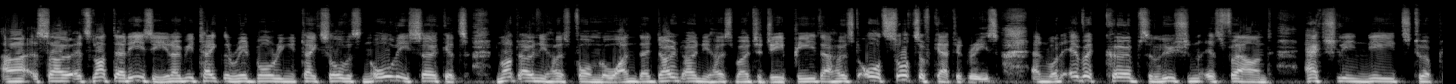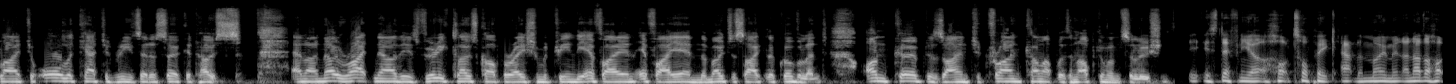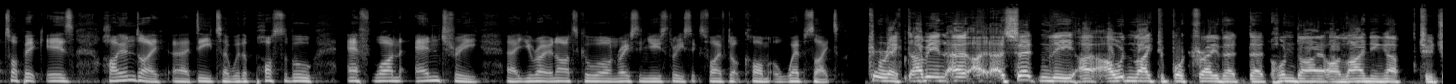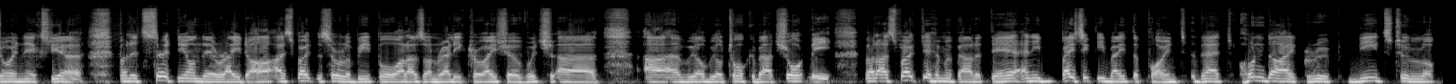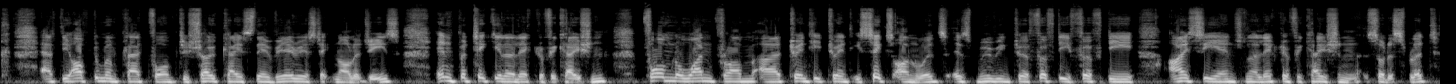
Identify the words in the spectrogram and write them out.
Uh, so it's not that easy. You know, if you take the Red Bull Ring, you take Silverstone, all these circuits not only host Formula One, they don't only host MotoGP, they host all sorts of categories. And whatever curb solution is found actually needs to apply to all the categories that a circuit hosts. And I know right now there's very close cooperation between the FIA and FIM, the motorcycle equivalent, on curb design to try and come up with an optimum solution. It's definitely a hot topic at the moment. Another hot topic is Hyundai uh, with a possible F1 entry. Uh, you wrote an article on racingnews365.com, a website. Correct. I mean, I, I certainly, I, I, wouldn't like to portray that that Hyundai are lining up to join next year, but it's certainly on their radar. I spoke to Cyril Abiteboul while I was on Rally Croatia, of which uh, uh, we'll we'll talk about shortly. But I spoke to him about it there, and he basically made the point that Hyundai Group needs to look at the optimum platform to showcase their various technologies, in particular electrification. Formula One from uh, 2026 onwards is moving to a 50 50 IC engine electrification sort of split.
